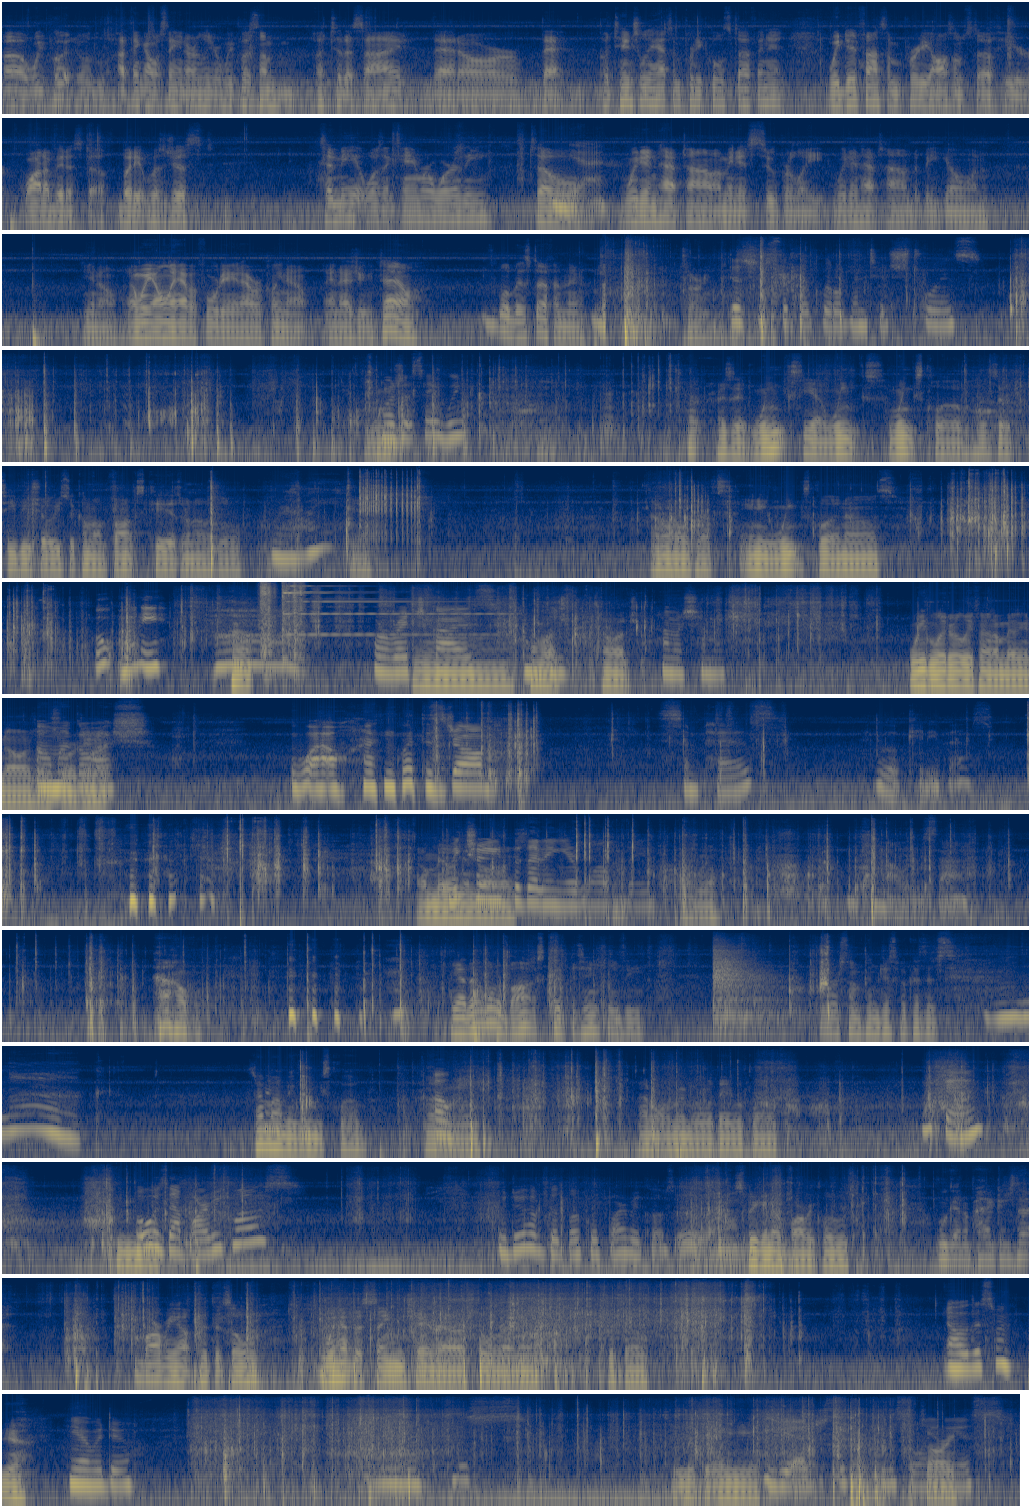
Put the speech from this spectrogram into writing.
uh, we put, I think I was saying earlier, we put some uh, to the side that are, that potentially have some pretty cool stuff in it. We did find some pretty awesome stuff here, quite a bit of stuff, but it was just, to me, it wasn't camera worthy. So, Yeah. we didn't have time. I mean, it's super late. We didn't have time to be going, you know, and we only have a 48 hour clean out. And as you can tell, there's a little bit of stuff in there. Sorry. this just look like little vintage toys. What does it say? Wink. Is it Winx? Yeah, Winx. Winx Club. That's a TV show used to come on Fox Kids when I was little. Really? Yeah. I don't know if that's any Winx Club. No, it's Oh, money. We're rich guys. How much? How much? How much? How much? We literally found a million dollars in Oh my gosh. Wow, I can quit this job. Some Pez. A little kitty Pez. A million Make sure you dollars. put that in your wallet, babe. I will. You cannot lose that. Ow. yeah, that little box could potentially be or something just because it's. Look. That might be Wings Club. I don't Oh. know. I don't remember what they look like. Okay. Hmm. Oh, is that Barbie clothes? We do have good luck with Barbie clothes. Ew, Speaking of Barbie clothes, we got to package that Barbie outfit that's old. We have the same chair at our store right now. For sale. Oh, this one? Yeah, Yeah, we do. Yeah, this, the miscellaneous. yeah, just a miscellaneous. What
